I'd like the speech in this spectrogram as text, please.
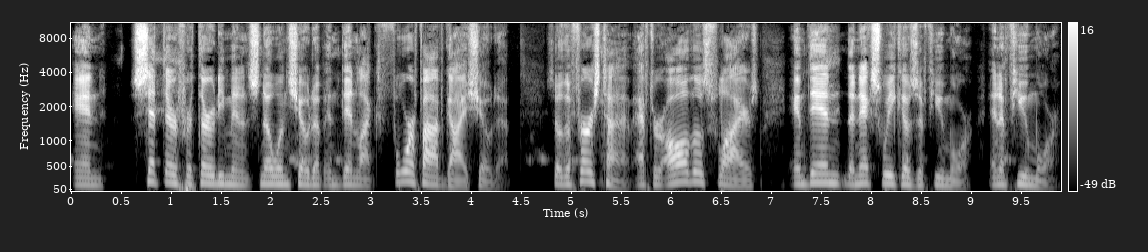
and sat there for 30 minutes. No one showed up. And then like four or five guys showed up. So the first time after all those flyers, and then the next week was a few more and a few more.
